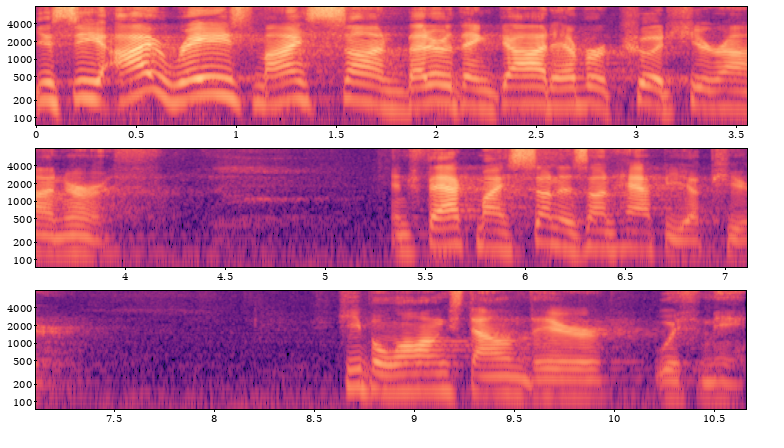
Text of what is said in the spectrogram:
You see, I raised my son better than God ever could here on earth. In fact, my son is unhappy up here. He belongs down there with me.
